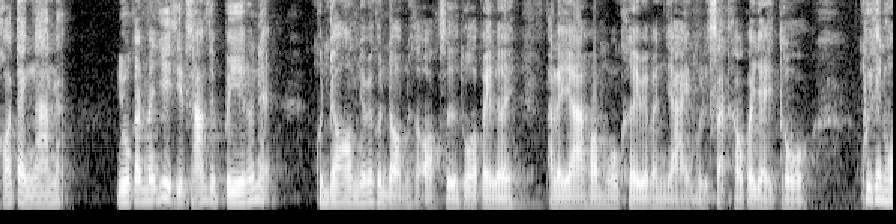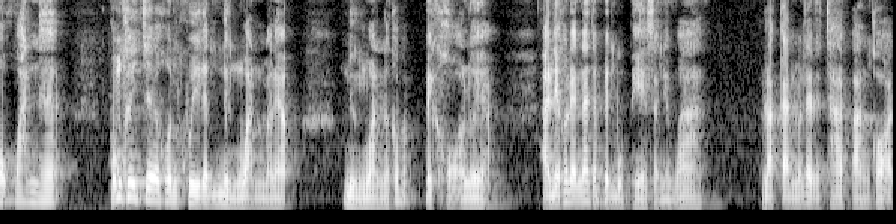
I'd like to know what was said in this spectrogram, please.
ขอแต่งงานแล้วอยู่กันมายี่สิบสามสิบปีแล้วเนี่ยคุณดอมใช่ไหมคุณดอมเขาออกสื่อทั่วไปเลย ภรรยาพร้อมผมเคยไปบรรยาย บริษัทเขาก็ใหญ่โต คุยกันหกวันนะฮะผมเคยเจอคนคุยกันหนึ่งวันมาแล้วหนึ่งวันแล้วก็ไปขอเลยอะ อันนี้เขาเรียกน่าจะเป็นบุพเพสันนิวาส รักกันมาตั้งแต่ชาติปางก่อน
